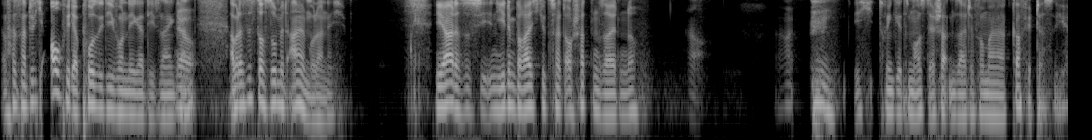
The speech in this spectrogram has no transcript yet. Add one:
was natürlich auch wieder positiv und negativ sein kann. Ja. Aber das ist doch so mit allem, oder nicht? Ja, das ist in jedem Bereich gibt es halt auch Schattenseiten, ne? Ich trinke jetzt mal aus der Schattenseite von meiner Kaffeetasse hier.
